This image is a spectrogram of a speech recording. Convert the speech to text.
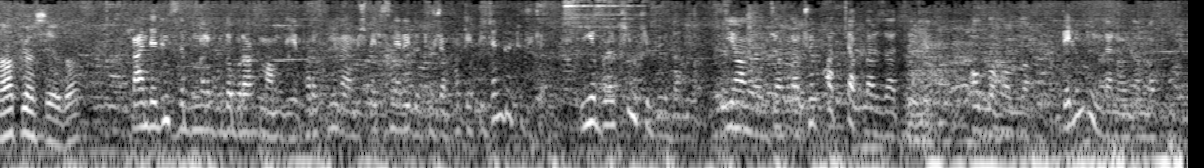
Ne yapıyorsun Sevda? Ben dedim size bunları burada bırakmam diye. Parasını vermiş. Hepsini eve götüreceğim. Paketleyeceğim götüreceğim. Niye bırakayım ki burada? Ziyan olacaklar. Çöp atacaklar zaten. Allah Allah. Deli miyim ben oradan bakınca?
